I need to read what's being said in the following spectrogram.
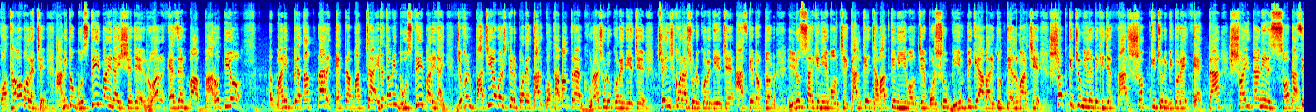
কথাও বলেছে। আমি তো বুঝতেই পারি নাই সে যে রয়ার এজেন্ট বা ভারতীয় মানে পেতাত্তার একটা বাচ্চা, এটা তো আমি বুঝতেই পারি নাই। যখন পাঁচই আগস্টের পরে তার কথাবার্তা ঘোরা শুরু করে দিয়েছে চেঞ্জ করা শুরু করে দিয়েছে, আজকে ডক্টর ইউনুস স্যারকে নিয়ে বলছে, কালকে জামাতকে নিয়ে বলছে, পরশু বিএমপিকে আবার একটু তেল মারছে, সবকিছু মিলে দেখি যে তার সবকিছুর ভিতরে একটা শয়তানির শখ আছে।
